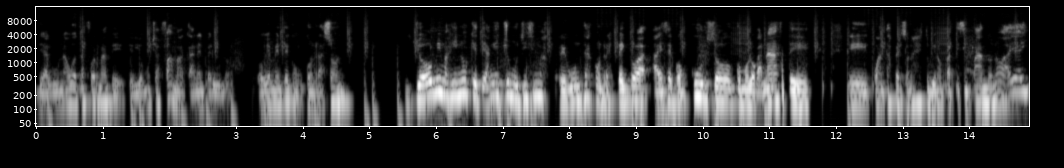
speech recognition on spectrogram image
de alguna u otra forma te, dio mucha fama acá en el Perú, ¿no? Obviamente con, con, razón. Yo me imagino que te han hecho muchísimas preguntas con respecto a, a ese concurso, cómo lo ganaste, eh, cuántas personas estuvieron participando, ¿no? Ahí, ahí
